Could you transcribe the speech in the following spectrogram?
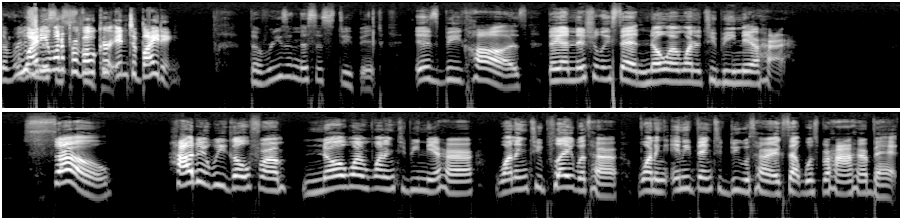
The reason why do you want to provoke her into biting? The reason this is stupid is because they initially said no one wanted to be near her. So, how did we go from no one wanting to be near her, wanting to play with her, wanting anything to do with her except what's behind her back,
